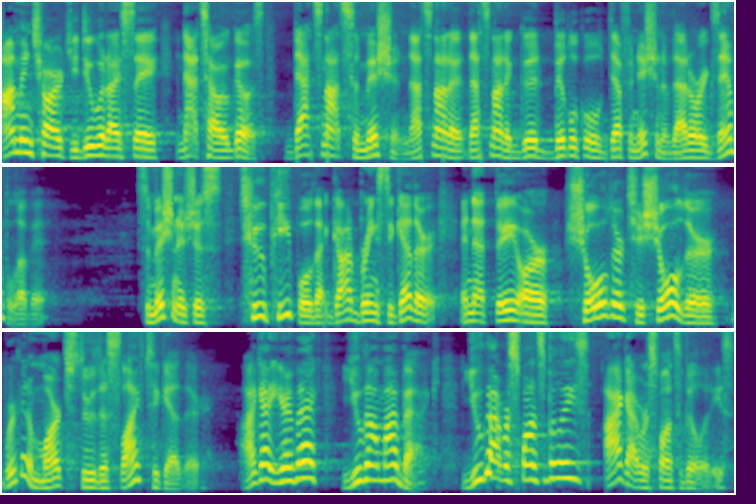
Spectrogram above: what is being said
I'm in charge, you do what I say, and that's how it goes. That's not submission. That's not a, that's not a good biblical definition of that or example of it. Submission is just two people that God brings together and that they are shoulder to shoulder. We're going to march through this life together. I got your back, you got my back. You got responsibilities, I got responsibilities.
